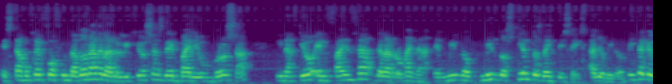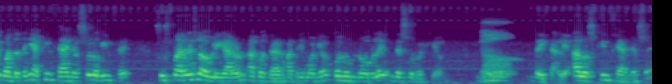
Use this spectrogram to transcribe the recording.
Esta mujer fue fundadora de las religiosas de Vallumbrosa y nació en Faenza de la Romana en 1226. Ha llovido. Dice que cuando tenía 15 años, solo 15, sus padres la obligaron a contraer matrimonio con un noble de su región, de Italia, a los 15 años. ¿eh?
